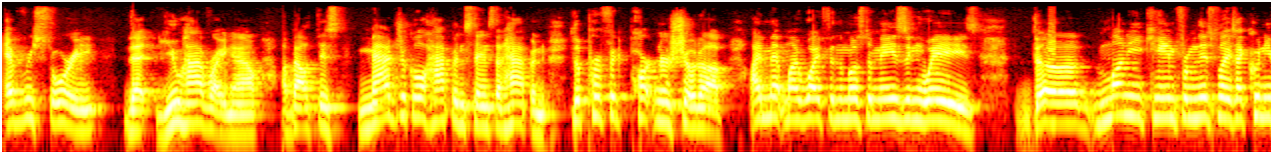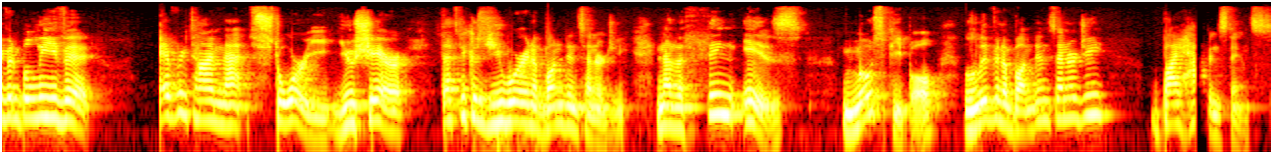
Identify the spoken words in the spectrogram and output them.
Every story that you have right now about this magical happenstance that happened. The perfect partner showed up. I met my wife in the most amazing ways. The money came from this place. I couldn't even believe it. Every time that story you share, that's because you were in abundance energy. Now, the thing is, most people live in abundance energy by happenstance,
